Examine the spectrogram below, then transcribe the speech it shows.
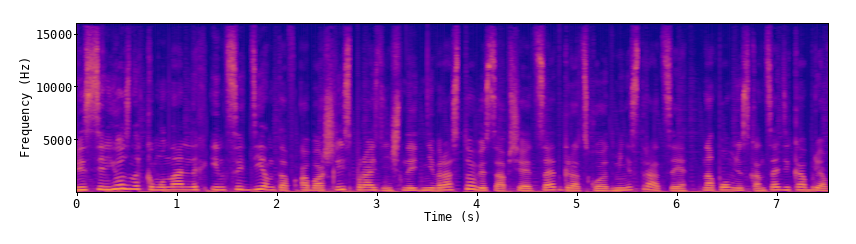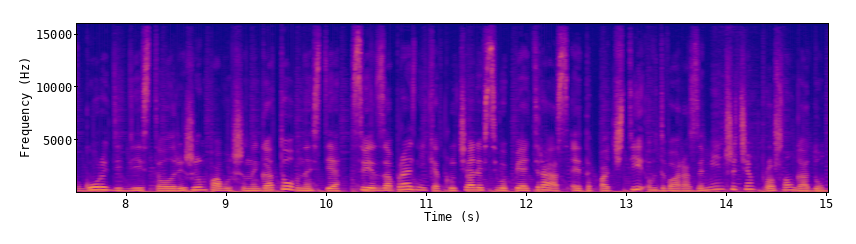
Без серьезных коммунальных инцидентов обошлись праздничные дни в Ростове, сообщает сайт городской администрации. Напомню, с конца декабря в городе действовал режим повышенной готовности. Свет за праздники отключали всего пять раз. Это почти в два раза меньше, чем в прошлом году.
